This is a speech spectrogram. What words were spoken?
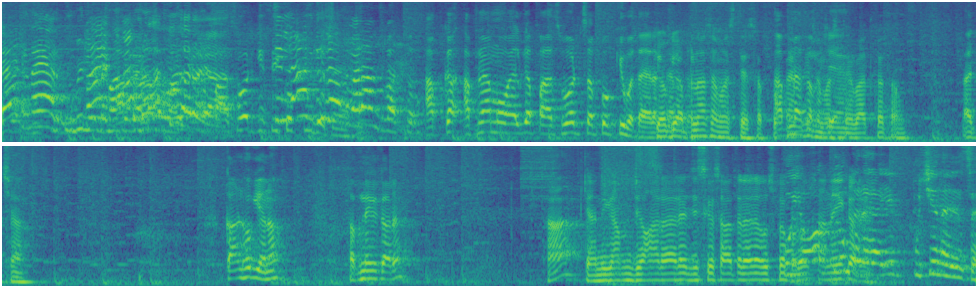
बैठ ना यार तू भी बात करो यार। पासवर्ड किसी को क्यों देते हो? आराम से बात करो। आपका अपना मोबाइल का पासवर्ड सबको क्यों बताया क्योंकि अपना समझते हैं सबको अपना समझते हैं। हैं। बात खत्म। अच्छा। कांड हो गया ना? अपने के कारण? हाँ? यानी कि हम जहाँ रह रहे हैं जिसके साथ रह रहे हैं उस पर भरोसा नहीं कर। करेगा? रहे ये पूछिए ना इनसे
